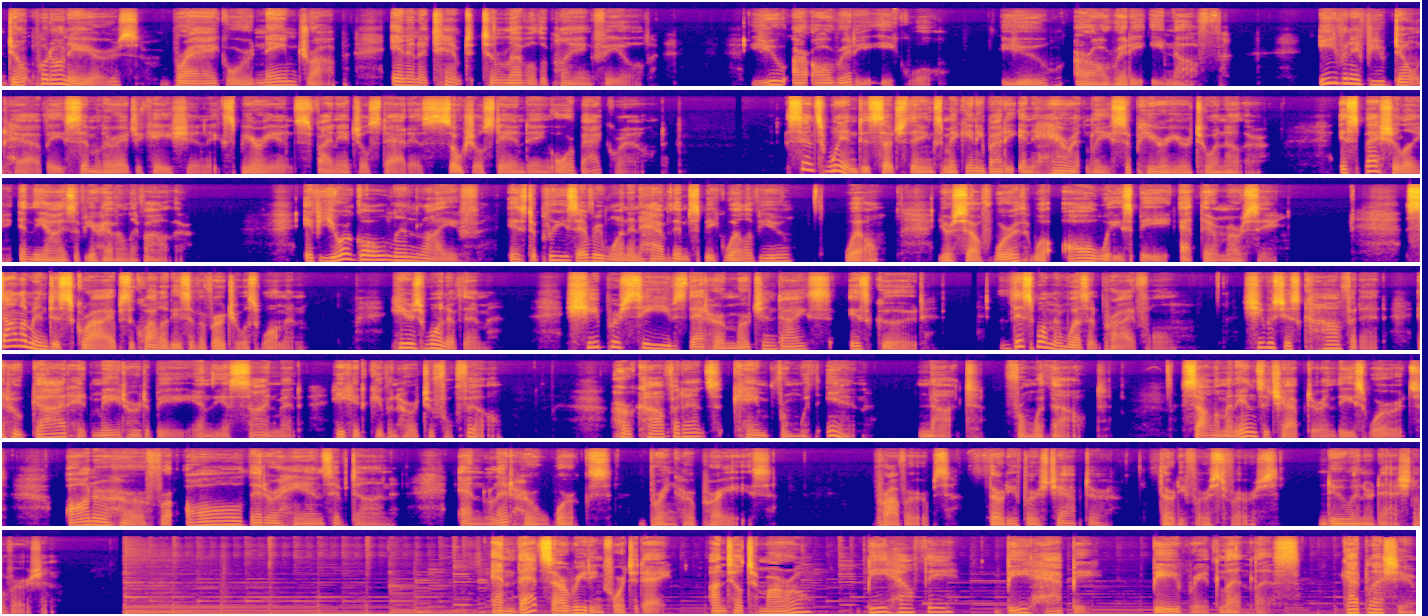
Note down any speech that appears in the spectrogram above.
Don't put on airs, brag, or name drop in an attempt to level the playing field. You are already equal. You are already enough even if you don't have a similar education, experience, financial status, social standing, or background. Since when did such things make anybody inherently superior to another, especially in the eyes of your Heavenly Father? If your goal in life is to please everyone and have them speak well of you, well, your self worth will always be at their mercy. Solomon describes the qualities of a virtuous woman. Here's one of them she perceives that her merchandise is good. This woman wasn't prideful. She was just confident in who God had made her to be and the assignment he had given her to fulfill. Her confidence came from within, not from without. Solomon ends a chapter in these words Honor her for all that her hands have done, and let her works bring her praise. Proverbs 31st chapter, 31st verse, New International Version. And that's our reading for today. Until tomorrow, be healthy, be happy, be relentless. God bless you.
